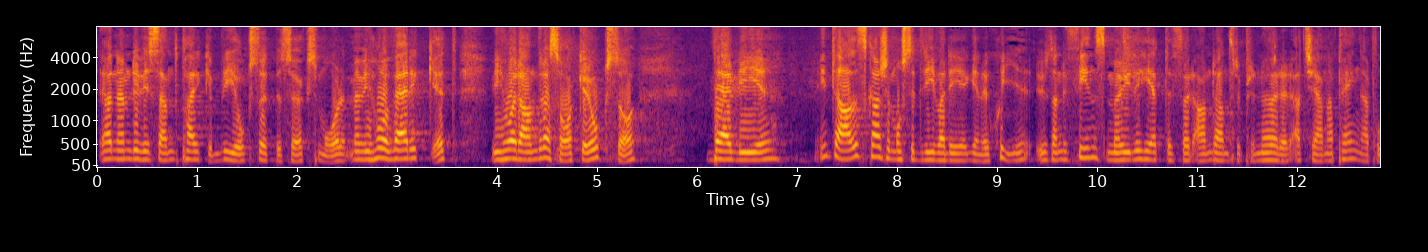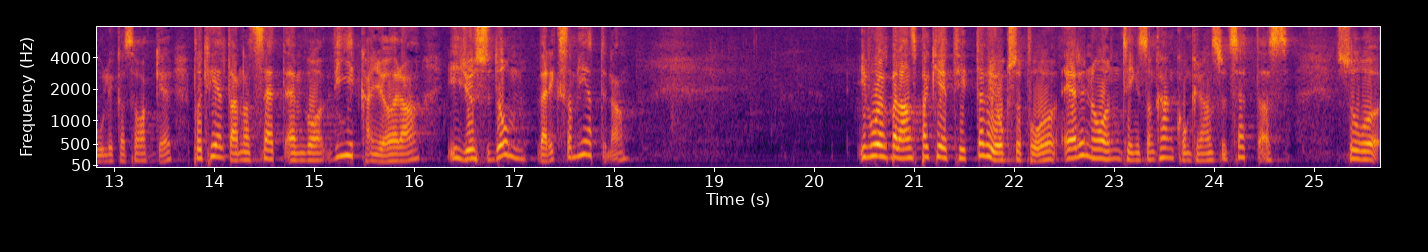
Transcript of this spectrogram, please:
jag nämnde Visentparken, blir också ett besöksmål. Men vi har verket, vi har andra saker också där vi inte alls kanske måste driva det i egen regi, utan det finns möjligheter för andra entreprenörer att tjäna pengar på olika saker på ett helt annat sätt än vad vi kan göra i just de verksamheterna. I vårt balanspaket tittar vi också på, är det någonting som kan konkurrensutsättas? Så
